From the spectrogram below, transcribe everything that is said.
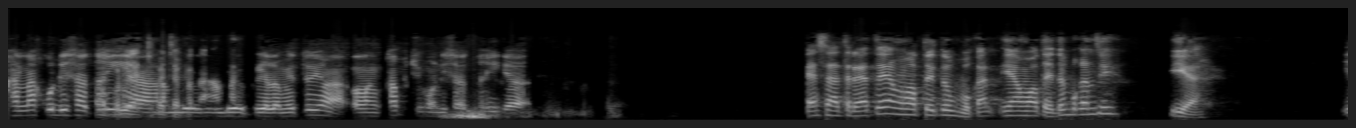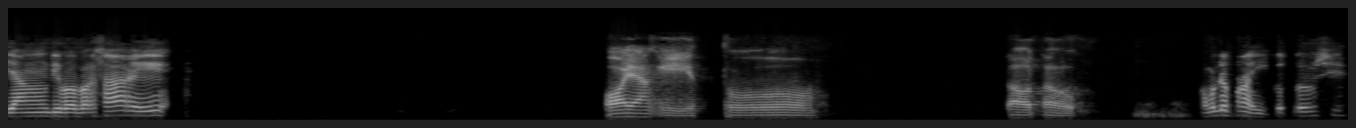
Karena aku di Satria, cepet -cepet ambil, ambil film itu yang lengkap cuma di Satria. Eh Satria tuh yang waktu itu bukan, yang waktu itu bukan sih? Iya. Yang di Babarsari. Oh yang itu. Tahu tahu. Kamu udah pernah ikut belum sih?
